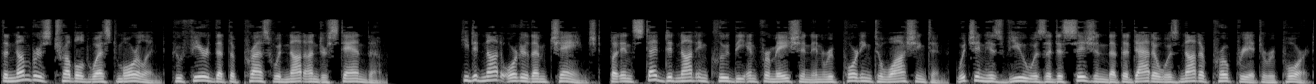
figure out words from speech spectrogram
The numbers troubled Westmoreland, who feared that the press would not understand them. He did not order them changed, but instead did not include the information in reporting to Washington, which in his view was a decision that the data was not appropriate to report.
